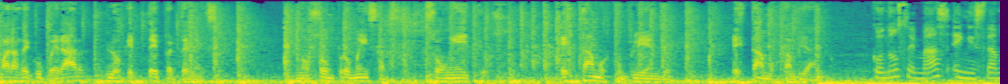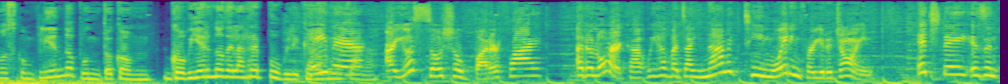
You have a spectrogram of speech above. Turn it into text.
para recuperar lo que te pertenece. No son promesas, son hechos. Estamos cumpliendo, estamos cambiando. Conoce más en estamoscumpliendo.com. Gobierno de la República Hey there, are you a social butterfly? At Olorica, we have a dynamic team waiting for you to join. Each day is an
